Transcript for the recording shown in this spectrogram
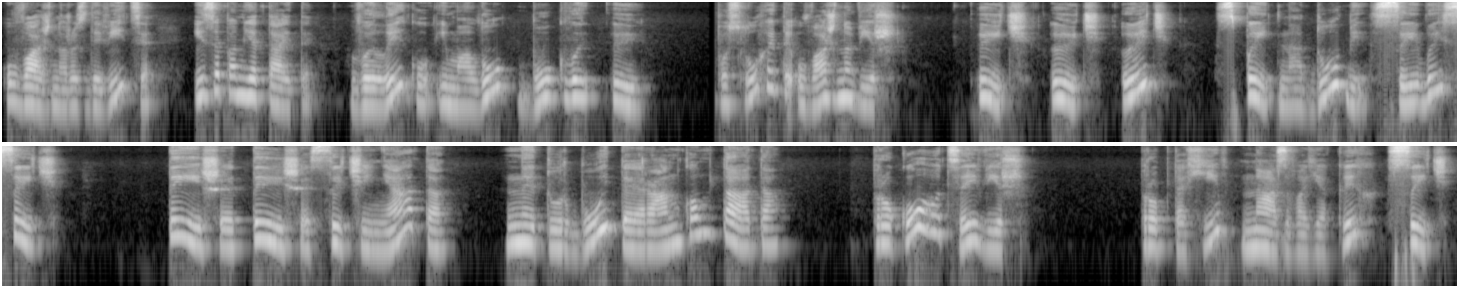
Уважно роздивіться і запам'ятайте велику і малу букви И. Послухайте уважно вірш. Ич, ич, ич, спить на дубі сивий сич. Тише, тише, сиченята, не турбуйте ранком тата. Про кого цей вірш? Про птахів, назва яких сич.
